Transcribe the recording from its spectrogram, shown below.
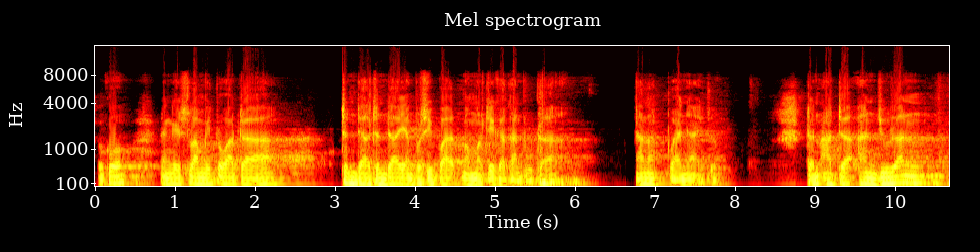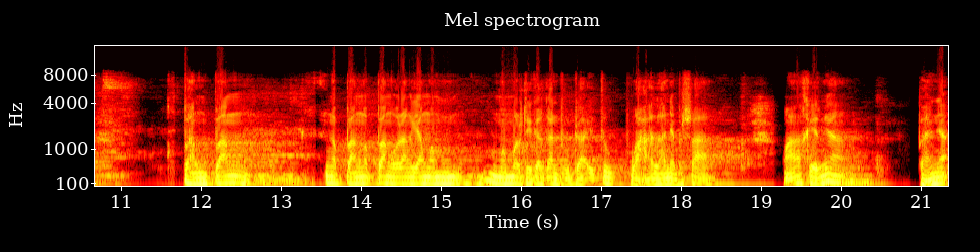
Koko yang Islam itu ada denda-denda yang bersifat memerdekakan budak. Karena banyak itu. Dan ada anjuran bank-bank ngebang-ngebang orang yang mem memerdekakan budak itu pahalanya besar. Akhirnya banyak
